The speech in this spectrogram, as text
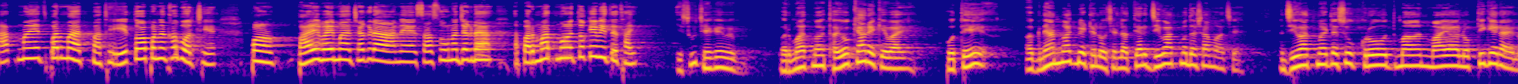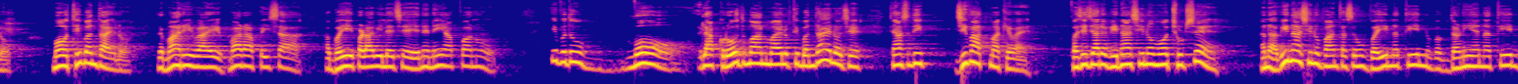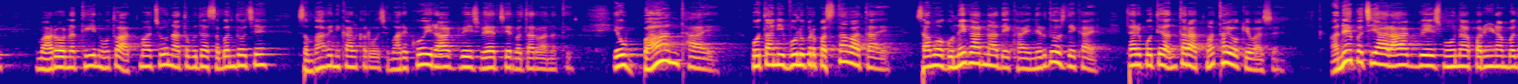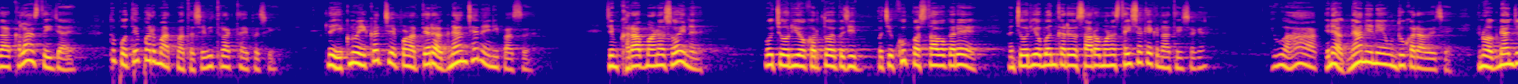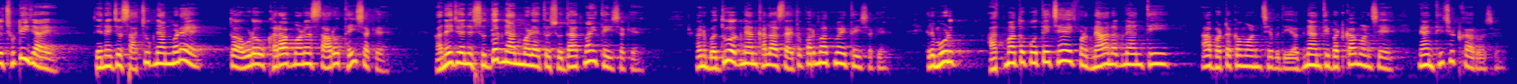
આત્મા એ જ પરમાત્મા છે, એ તો આપણને ખબર છે. પણ ભાઈ ભાઈમાં ઝઘડા અને સાસુઓના ઝઘડા, આ પરમાત્મા તો કેવી રીતે થાય? એ શું છે કે પરમાત્મા થયો ક્યારે કહેવાય? પોતે અજ્ઞાનમાં જ બેઠેલો છે, એટલે અત્યારે જીવાત્મ દશામાં છે. જીવાત્મા એટલે શું? ક્રોધ, માન, માયા લોભથી ઘેરાયેલો મોહથી બંધાયેલો. એટલે મારી વાઈફ મારા પૈસા, આ ભાઈ પડાવી લે છે, એને નહીં આપવાનું. એ બધું મોહ એટલે આ ક્રોધ, માન, માયા લોભથી બંધાયેલો છે. ત્યાં સુધી જીવાત્મા કહેવાય. પછી જ્યારે વિનાશીનો મોહ છૂટશે અને અવિનાશીનું ભાન થશે, હું ભય નથી ધણીએ નથી મારો નથી હું તો આત્મા છું, ને આ તો બધા સંબંધો છે. સંભાવે નિકાલ કરવો છે. મારે કોઈ રાગ, દ્વેષ, વેર, ચેર વધારવા નથી. એવું ભાન થાય. પોતાની ભૂલ ઉપર પસ્તાવા થાય. સામો ગુનેગાર ના દેખાય, નિર્દોષ દેખાય. ત્યારે પોતે અંતરાત્મા થયો કહેવાશે. અને પછી આ રાગ, દ્વેષ, મોહના પરિણામ બધા ખલાસ થઈ જાય. તો પોતે પરમાત્મા થશે, વિતરાગ થાય પછી. એટલે એકનું એક જ છે, પણ અત્યારે અજ્ઞાન છે ને એની પાસે. જેમ ખરાબ માણસ હોય ને બહુ ચોરીઓ કરતો હોય, પછી પછી ખૂબ પસ્તાવો કરે અને ચોરીઓ બંધ કરે તો સારો માણસ થઈ શકે કે ના થઈ શકે? એવું હા એને અજ્ઞાન એને ઊંધું કરાવે છે. એનું અજ્ઞાન જો છૂટી જાય, તો એને જો સાચું જ્ઞાન મળે, તો અવડો ખરાબ માણસ સારો થઈ શકે. અને જો એને શુદ્ધ જ્ઞાન મળે, તો શુદ્ધાત્માય થઈ શકે. અને બધું અજ્ઞાન ખલાસ થાય, તો પરમાત્માય થઈ શકે. એટલે મૂળ આત્મા તો પોતે છે જ, પણ જ્ઞાન અજ્ઞાનથી આ ભટકમણ છે બધી. અજ્ઞાનથી ભટકામણ છે, જ્ઞાનથી છુટકારો છે.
